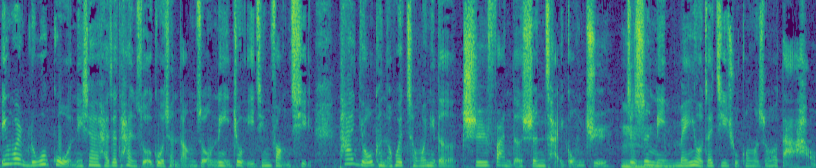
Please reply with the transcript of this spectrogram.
因为如果你现在还在探索的过程当中，你就已经放弃，它有可能会成为你的吃饭的生财工具，只是你没有在基础功的时候打好。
